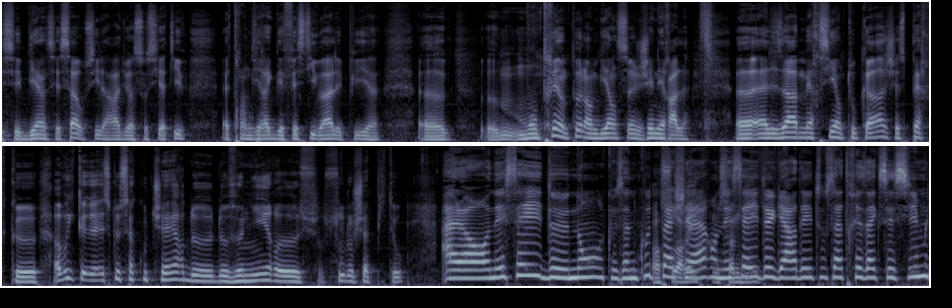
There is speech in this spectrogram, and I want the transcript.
c'est- bien, c'est ça aussi la radio associative, être en direct des festivals et puis montrer un peu l'ambiance générale. Elsa, merci en tout cas. J'espère que... Ah oui, est-ce que ça coûte cher de, de venir sous, sous le chapiteau Alors on essaye de non que ça ne coûte En pas soirée, cher. On essaye de garder tout ça très accessible.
